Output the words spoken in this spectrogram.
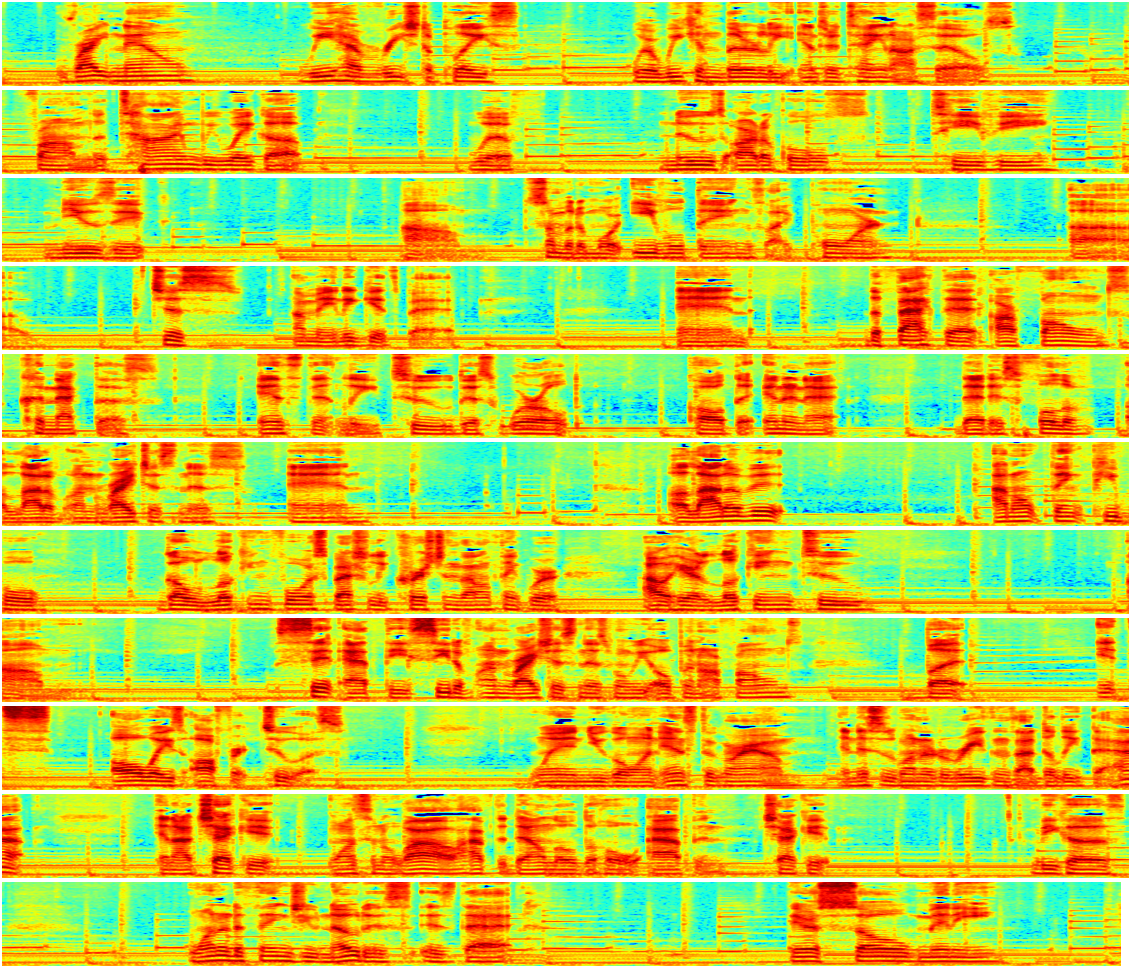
right now, we have reached a place where we can literally entertain ourselves from the time we wake up with news articles, TV, music, um, some of the more evil things like porn, uh, just, I mean, it gets bad. And the fact that our phones connect us instantly to this world called the internet that is full of a lot of unrighteousness and a lot of it I don't think people go looking for, especially Christians. I don't think we're out here looking to um, sit at the seat of unrighteousness when we open our phones, but it's always offered to us. When you go on Instagram, and this is one of the reasons I delete the app, and I check it once in a while, I have to download the whole app and check it because one of the things you notice is that there's so many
